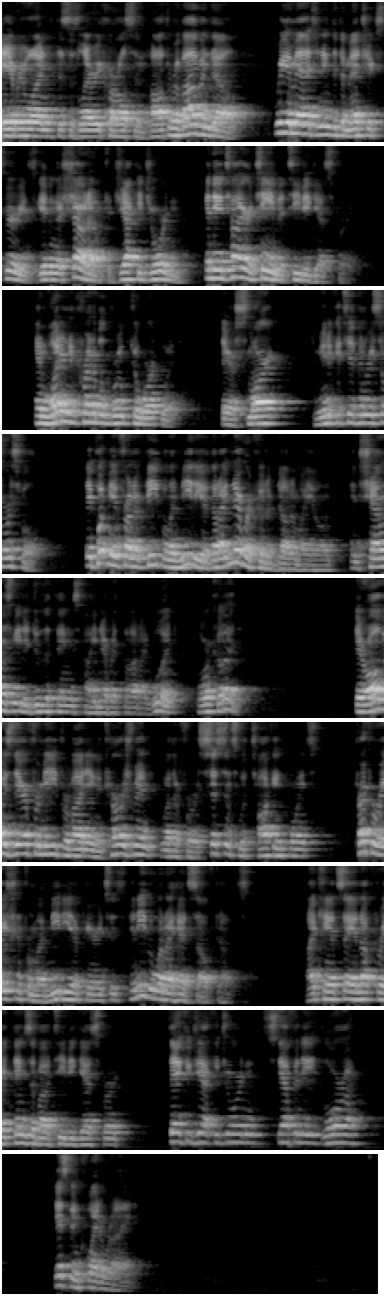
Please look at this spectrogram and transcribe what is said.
Hey everyone, this is Larry Carlson, author of Avandell, Reimagining the Dementia Experience, giving a shout out to Jacquie Jordan and the entire team at TVGuestpert. And what an incredible group to work with. They are smart, communicative, and resourceful. They put me in front of people and media that I never could have done on my own and challenged me to do the things I never thought I would or could. They're always there for me, providing encouragement, whether for assistance with talking points, preparation for my media appearances, and even when I had self doubts. I can't say enough great things about TVGuestpert. Thank you, Jacquie Jordan, Stephanie, Laura. It's been quite a ride.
